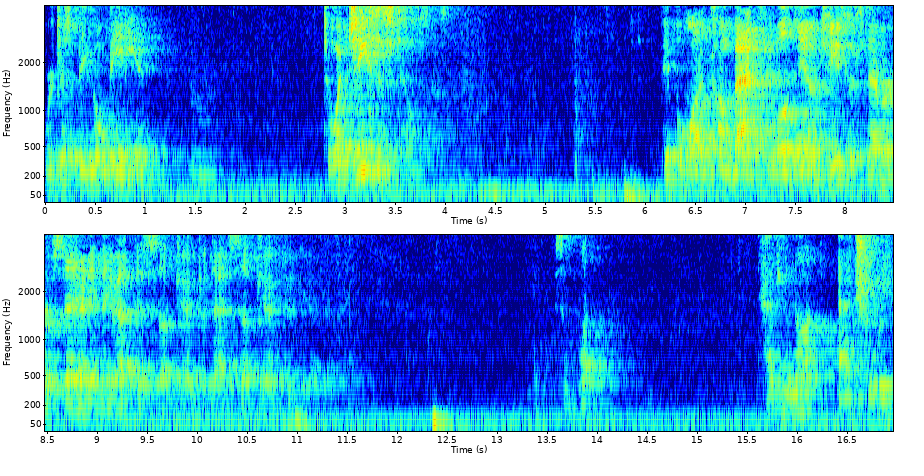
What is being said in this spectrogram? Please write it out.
We're just being obedient to what Jesus tells us. People want to come back and say, well, you know, Jesus never said anything about this subject or that subject or the other thing. So what? Have you not actually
